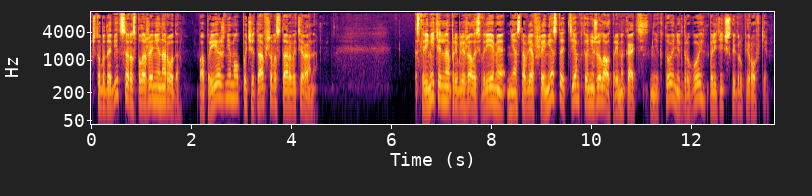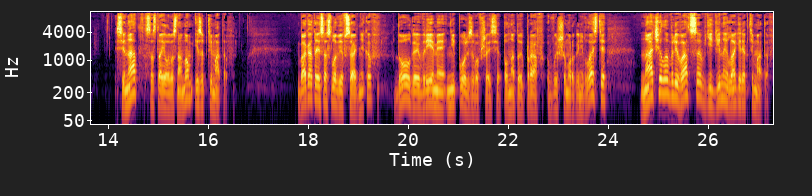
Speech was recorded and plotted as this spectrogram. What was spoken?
чтобы добиться расположения народа, по-прежнему почитавшего старого тирана. Стремительно приближалось время, не оставлявшее места тем, кто не желал примыкать ни к той, ни к другой политической группировке. Сенат состоял в основном из оптиматов. Богатое сословие всадников, долгое время не пользовавшееся полнотой прав в высшем органе власти, начало вливаться в единый лагерь оптиматов.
